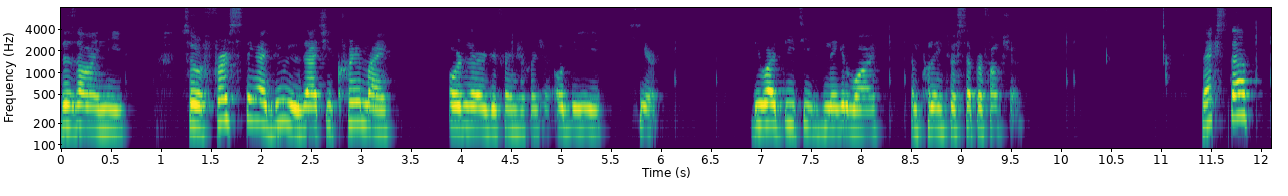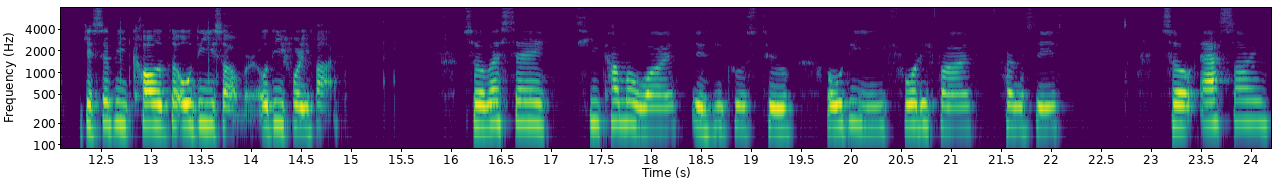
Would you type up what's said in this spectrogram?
This is all I need. So the first thing I do is actually create my ordinary differential equation, ODE, here. dy dt equals negative y and put it into a separate function. Next step, it can simply call the ODE solver, ODE 45. So let's say t comma y is equals to ODE 45 parentheses. So assign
